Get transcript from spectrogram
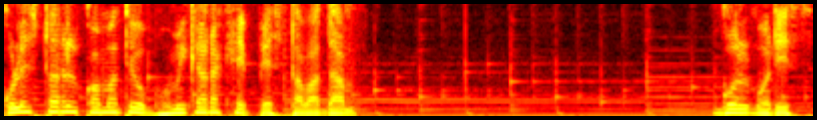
কোলেস্টেরল কমাতেও ভূমিকা রাখে পেস্তা বাদাম। গোলমরিচ।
